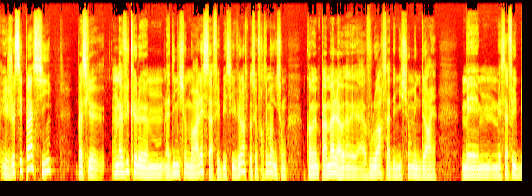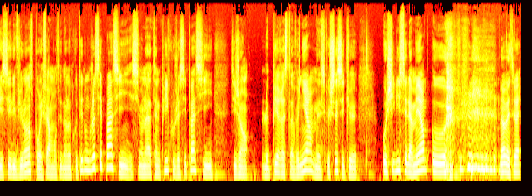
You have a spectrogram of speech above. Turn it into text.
et je sais pas si parce que on a vu que le- la démission de Morales, ça a fait baisser les violences, parce que forcément, ils sont quand même pas mal à, vouloir sa démission, mine de rien. Mais, mais ça fait baisser les violences pour les faire monter d'un autre côté. Donc je sais pas si, si on a atteint le pic, ou je sais pas si, si genre, le pire reste à venir. Mais ce que je sais, c'est que au Chili, c'est la merde. Au... non, mais c'est vrai.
